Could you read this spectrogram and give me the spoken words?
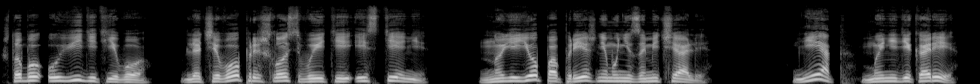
чтобы увидеть его, для чего пришлось выйти из тени но ее по-прежнему не замечали. Нет, мы не дикари.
